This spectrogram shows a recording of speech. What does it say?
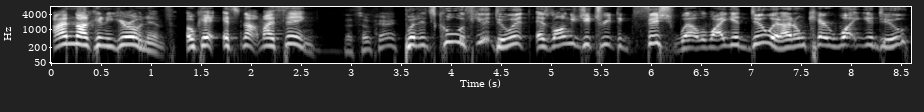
I'm not going to Euro nymph. Okay, it's not my thing. That's okay. But it's cool if you do it, as long as you treat the fish well. while you do it? I don't care what you do.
